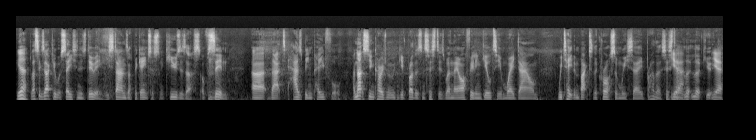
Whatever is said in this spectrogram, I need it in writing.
Yeah. That's exactly what Satan is doing. He stands up against us and accuses us of sin uh, that has been paid for. And that's the encouragement we can give brothers and sisters when they are feeling guilty and weighed down. We take them back to the cross and we say, brother, sister, Yeah. look, look, you, Yeah.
